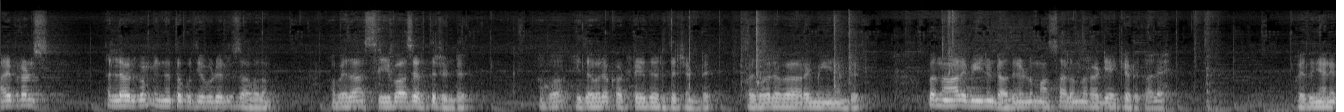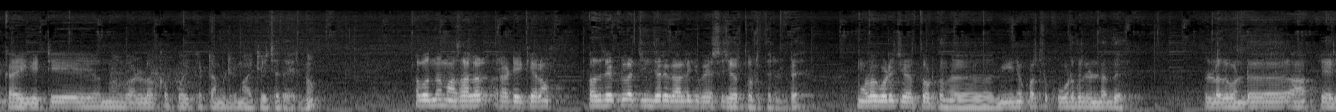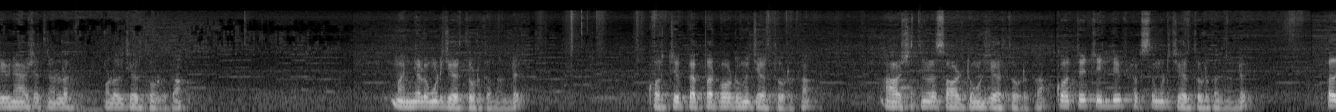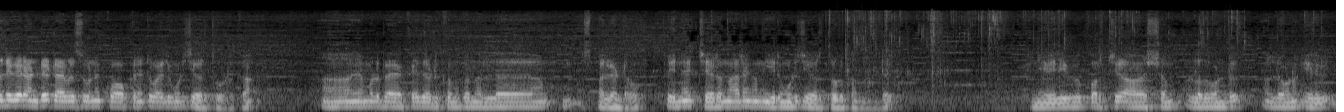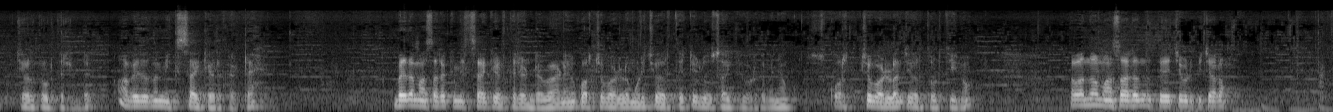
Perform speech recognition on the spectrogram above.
Hi friends എല്ലാവർക്കും ഇന്നത്തെ പുതിയ വീഡിയോയിലേക്ക് സ്വാഗതം. അപ്പോൾ ഇതാ സീബാസ് എടുത്തിട്ടുണ്ട്. അപ്പോൾ ഇതേപോലെ കട്ട് ചെയ്ത് എടുത്തിട്ടുണ്ട്. അപ്പോൾ ഇതുപോലെ വേറെ മീനുണ്ട്. അപ്പോൾ നാല് മീനുണ്ട്. അതിനുള്ള മസാല ഒന്ന് റെഡിയാക്കി എടുക്കാം അല്ലേ? അപ്പോൾ ഇത് ഞാൻ കഴുകിയിട്ട് ഒന്ന് വെള്ളമൊക്കെ പോയി കിട്ടാൻ വേണ്ടി മാറ്റി വെച്ചതായിരുന്നു. അപ്പോൾ ഒന്ന് മസാല റെഡിയാക്കിയാലോ അപ്പോൾ അതിലേക്കുള്ള ജിഞ്ചർ ഗാർലിക് പേസ്റ്റ് ചേർത്ത് കൊടുത്തിട്ടുണ്ട്. മുളക് പൊടി ചേർത്ത് കൊടുക്കുന്നത് മീൻ കുറച്ച് കൂടുതലുണ്ടെന്ന് ഉള്ളത് കൊണ്ട് ആ എരിവിനാവശ്യത്തിനുള്ള മുളക് ചേർത്ത് കൊടുക്കാം. മഞ്ഞളും കൂടി ചേർത്ത് കൊടുക്കുന്നുണ്ട്. കുറച്ച് പെപ്പർ പൗഡറും കൂടി ചേർത്ത് കൊടുക്കാം. ആവശ്യത്തിനുള്ള സാൾട്ടും കൂടി ചേർത്ത് കൊടുക്കാം. കുറച്ച് ചില്ലി ഫ്ലക്സും കൂടി ചേർത്ത് കൊടുക്കുന്നുണ്ട്. അപ്പോൾ അതിലേക്ക് രണ്ട് ടേബിൾ സ്പൂൺ കോക്കനട്ട് ഓയിലും കൂടി ചേർത്ത് കൊടുക്കാം. നമ്മൾ ബാക്ക് ചെയ്ത് എടുക്കുമ്പോൾ നല്ല സ്മെല്ലുണ്ടാവും പിന്നെ ചെറുനാരങ്ങ നീരും കൂടി ചേർത്ത് കൊടുക്കുന്നുണ്ട്. പിന്നെ എരിവ് കുറച്ച് ആവശ്യം ഉള്ളതുകൊണ്ട് നല്ലോണം എരിവ് ചേർത്ത് കൊടുത്തിട്ടുണ്ട്. അപ്പോൾ ഇതൊന്ന് മിക്സാക്കി എടുക്കട്ടെ. അപ്പോൾ ഇത് മസാലയൊക്കെ മിക്സാക്കി എടുത്തിട്ടുണ്ട്. വേണമെങ്കിൽ കുറച്ച് വെള്ളം കൂടി ചേർത്തിട്ട് ലൂസാക്കി കൊടുക്കാം. അപ്പോൾ ഞാൻ കുറച്ച് വെള്ളം ചേർത്ത് കൊടുത്തിരുന്നു. അപ്പോൾ ഒന്ന് മസാല ഒന്ന് തേച്ച് പിടിപ്പിച്ചാലോ?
